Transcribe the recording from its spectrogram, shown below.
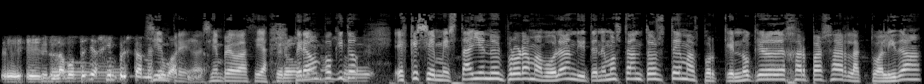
Eh, eh, la botella siempre está medio siempre, vacía. Siempre vacía. Pero, un poquito, es... que se me está yendo el programa volando y tenemos tantos temas porque no quiero dejar pasar la actualidad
